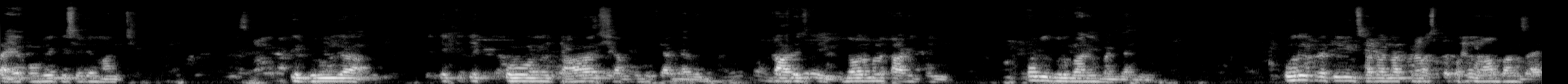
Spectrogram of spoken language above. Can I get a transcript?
ਭੈ ਹੋਵੇ ਕਿਸੇ ਦੇ ਮਨ 'ਚ, ਤੇ ਗੁਰੂ ਦਾ ਇੱਕ ਇੱਕ ਓੰਕਾਰ ਸ਼ਬਦ ਲਿਖਿਆ ਜਾਵੇ, ਕਾਗਜ਼ ਤੇ ਨਾਰਮਲ ਕਾਗਜ਼ ਤੇ ਉਹ ਵੀ ਗੁਰਬਾਣੀ ਬਣ ਜਾਂਦੀ ਹੈ। ਉਹਦੇ ਪ੍ਰਤੀ ਵੀ ਸਾਡਾ ਨਤਮਸਤਕ ਹੋਣਾ ਬਣਦਾ ਹੈ।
